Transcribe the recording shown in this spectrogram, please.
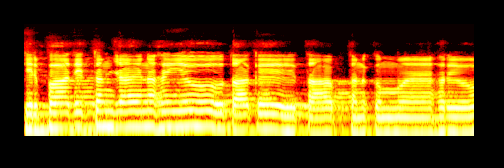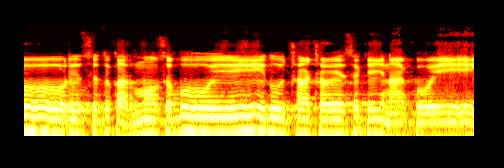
ਕਿਰਪਾ ਦਿੱਤਨ ਜਾਇ ਨ ਹਇਓ ਤਾਕੇ ਤਾਪ ਤਨ ਕਮੈ ਹਰਿਓ। ਰਿਸਿਤ ਕਰਮੋ ਸਬੋਈ, ਦੂਛਾ ਛਵੇ ਸਕੇ ਨਾ ਕੋਈ।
